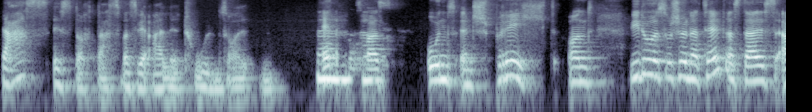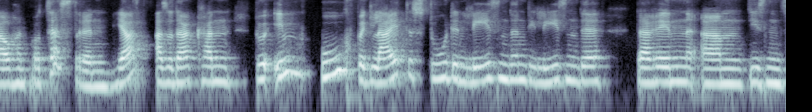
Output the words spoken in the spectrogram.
das ist doch das, was wir alle tun sollten. Mhm. Etwas, was uns entspricht. Und wie du es so schön erzählt hast, da ist auch ein Prozess drin. Ja, also da kann du im Buch begleitest du den Lesenden, die Lesende darin, ähm, diesen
